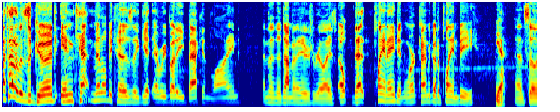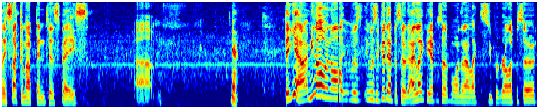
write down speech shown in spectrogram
I thought it was a good in cat middle because they get everybody back in line, and then the Dominators realize, oh, that Plan A didn't work. Time to go to Plan B. Yeah. and so they sucked them up into space. Um, Yeah. But yeah, I mean, all in all, it was it was a good episode. I like the episode more than I liked the Supergirl episode.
